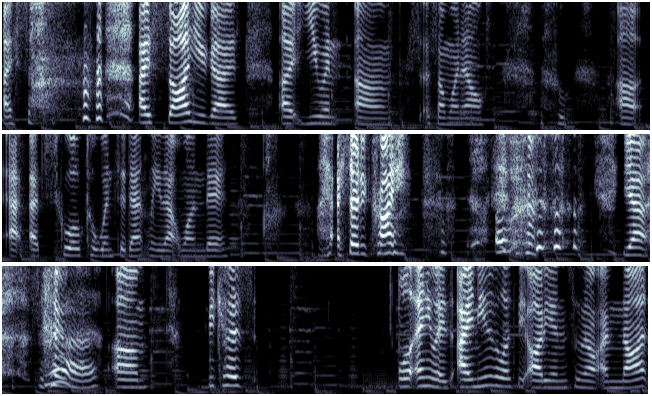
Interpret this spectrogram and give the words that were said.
I saw I saw you guys, uh, you and um, someone else who uh, at, at school coincidentally that one day, I, I started crying. oh. yeah. yeah um, because, well, anyways, I needed to let the audience know I'm not.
